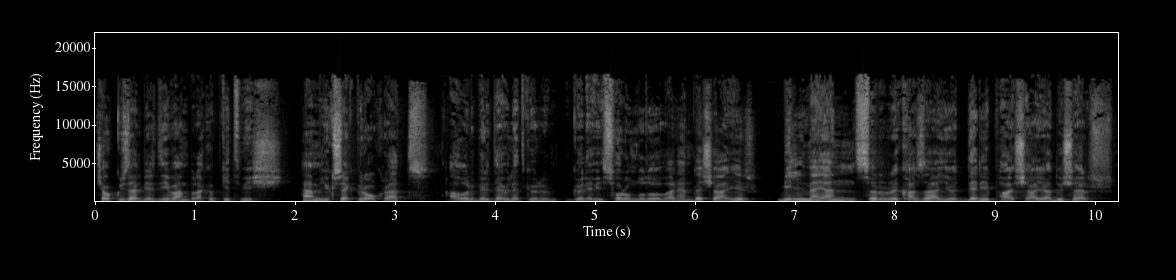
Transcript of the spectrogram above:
Çok güzel bir divan bırakıp gitmiş. Hem yüksek bürokrat, ağır bir devlet görevi, sorumluluğu var hem de şair. Bilmeyen sırrı kazayı deri paşaya düşer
